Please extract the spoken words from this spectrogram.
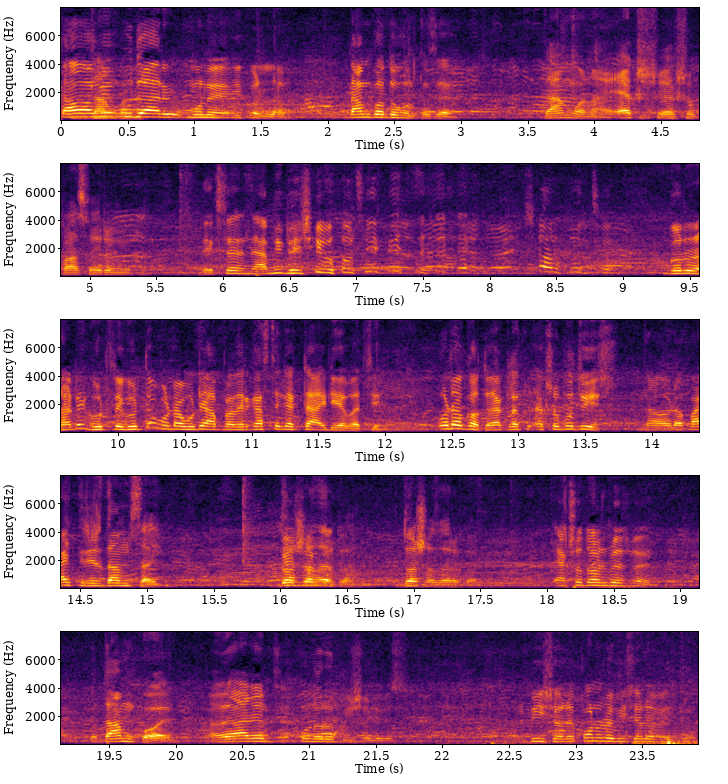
তাও আমি উদার মনে ই করলাম। দাম কত বলতেছেন দাম কোনা একশো একশো পাঁচ ওইরকম দেখছেন? আমি বেশি বলছি। সর্বোচ্চ। গরুর হাটে ঘুরতে ঘুরতে মোটামুটি আপনাদের কাছ থেকে একটা আইডিয়া পাচ্ছি। ওটা কত? এক লাখ একশো পঁচিশ? না ওটা পঁয়ত্রিশ দাম চাই। দশ হাজার? দশ হাজার কয়। একশো দশ বেচবেন? তো দাম কয়? আরে পনেরো বিশ হলে বেশি। বিশ হলে পনেরো বিশ হলে বেচবেন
